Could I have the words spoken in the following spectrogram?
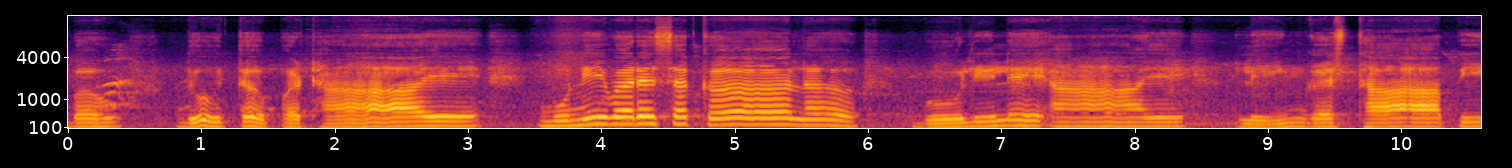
બહુ દૂત પઠાય મુનિવર સકલ બોલી લે આય લિંગ સ્થાપી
